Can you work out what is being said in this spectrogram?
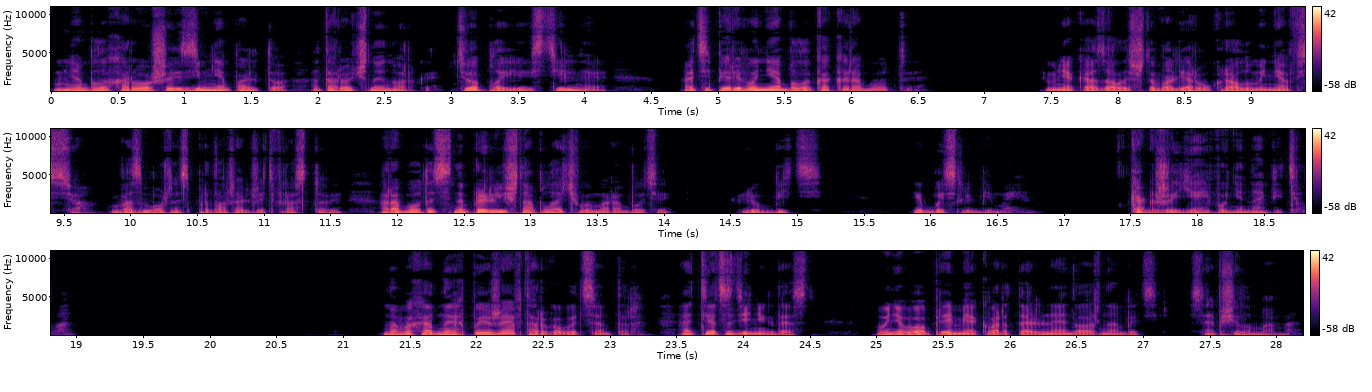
У меня было хорошее зимнее пальто, отороченное норкой, теплое и стильное. А теперь его не было, как и работы. Мне казалось, что Валер украл у меня все. Возможность продолжать жить в Ростове, работать на прилично оплачиваемой работе, любить и быть любимой. Как же я его ненавидела. На выходных поезжай в торговый центр. Отец денег даст. У него премия квартальная должна быть, сообщила мама.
